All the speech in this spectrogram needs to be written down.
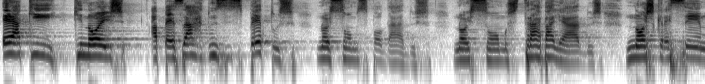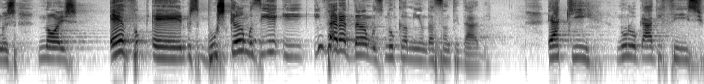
É aqui que nós, apesar dos espetos, nós somos podados, nós somos trabalhados, nós crescemos, nós é, buscamos e, e enveredamos no caminho da santidade. É aqui, num lugar difícil,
